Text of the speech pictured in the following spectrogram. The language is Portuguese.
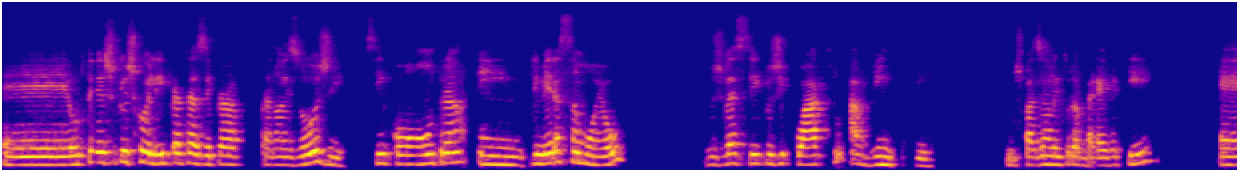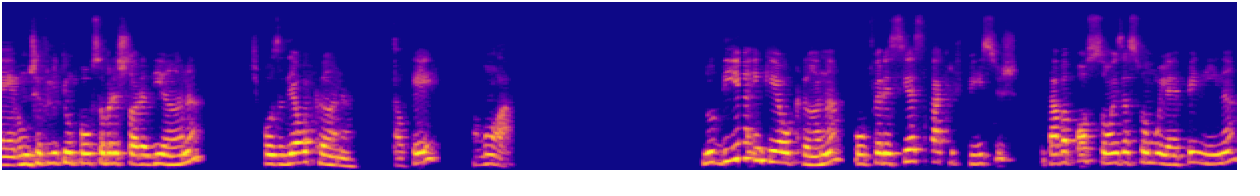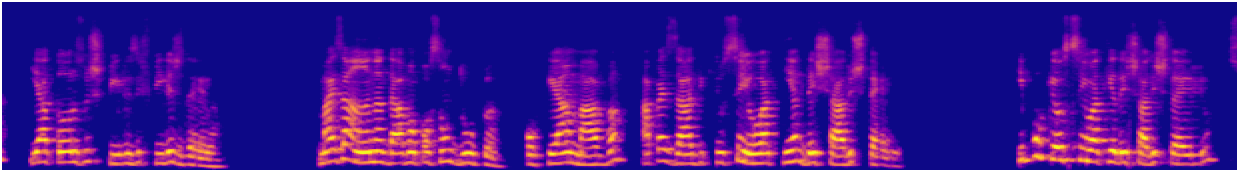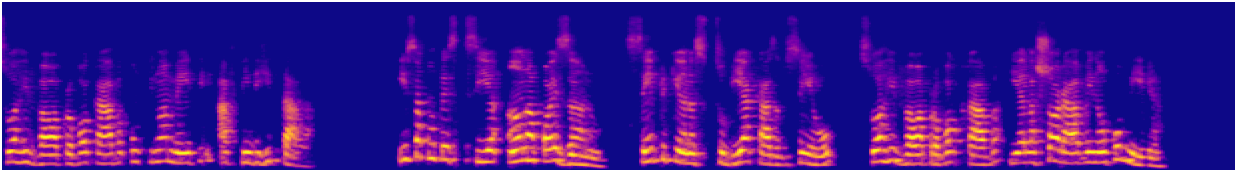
É, o texto que eu escolhi para trazer para nós hoje se encontra em 1 Samuel, dos versículos de 4 a 20. Vamos fazer uma leitura breve aqui. É, vamos refletir um pouco sobre a história de Ana, esposa de Elcana, tá ok? Vamos lá. No dia em que Elcana oferecia sacrifícios, dava poções à sua mulher Penina e a todos os filhos e filhas dela. Mas a Ana dava uma porção dupla, porque a amava, apesar de que o Senhor a tinha deixado estéril. E porque o Senhor a tinha deixado estéril, sua rival a provocava continuamente a fim de irritá-la. Isso acontecia ano após ano. Sempre que Ana subia à casa do Senhor, sua rival a provocava e ela chorava e não comia.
